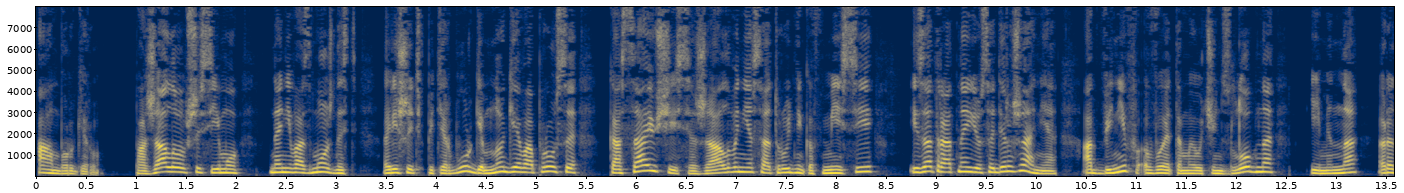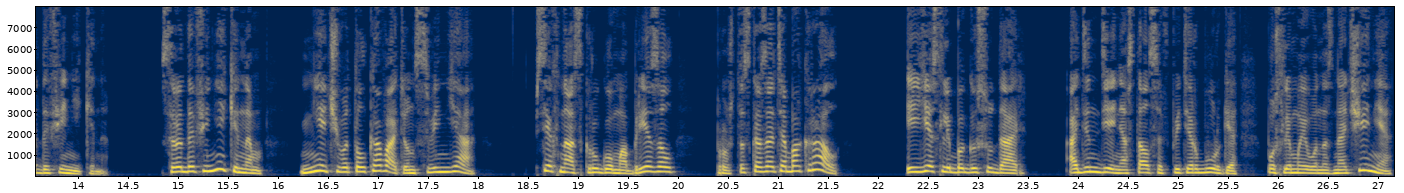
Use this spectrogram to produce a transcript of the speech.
Амбургеру, пожаловавшись ему на невозможность решить в Петербурге многие вопросы, касающиеся жалования сотрудников миссии – и затрат на ее содержание, обвинив в этом и очень злобно именно Родофиникина. С Родофиникиным нечего толковать, он свинья. Всех нас кругом обрезал, просто сказать обокрал. И если бы государь один день остался в Петербурге после моего назначения,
